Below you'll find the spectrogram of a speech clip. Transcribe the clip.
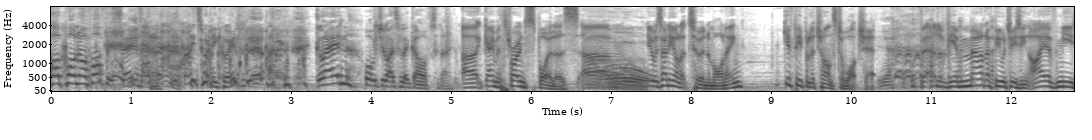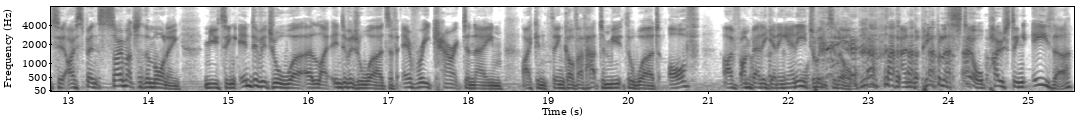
Hop on, off off, it says. Only 20 quid. Glenn, what would you like to let go of today? Uh, Game of Thrones spoilers. Um, Oh. It was only on at two in the morning. Give people a chance to watch it. Yeah. The, the amount of people tweeting, I have muted. I've spent so much of the morning muting individual word, uh, like individual words of every character name I can think of. I've had to mute the word of. I've, I'm barely getting any tweets at all, and people are still posting either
